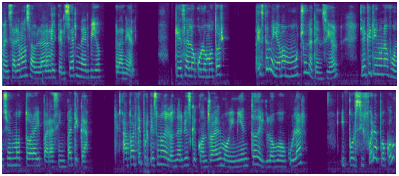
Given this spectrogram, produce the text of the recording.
Comenzaremos a hablar del tercer nervio craneal, que es el oculomotor. Este me llama mucho la atención, ya que tiene una función motora y parasimpática, aparte porque es uno de los nervios que controla el movimiento del globo ocular, y por si fuera poco,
